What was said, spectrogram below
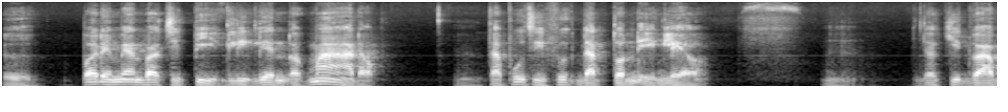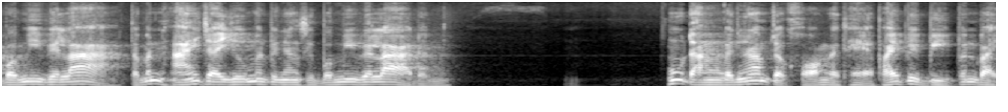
เออบ่ได้แม่นว่าสิปีกหลีกเลี่ยนออกมาดอกแต่ผู้สิฝึกดัดตนเองแล้วอืมอย่าคิดว่าบ่มีเวลา แต่มันหายใจอยู่มันเป็นหยังสิบ่มีเวลาเด้อนี่หูดังกันอยู่นำเจ้าของก็แท้ไผไปบีบมันไว้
